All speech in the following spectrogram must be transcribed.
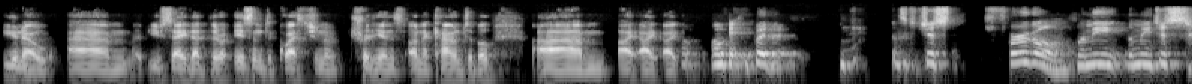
you know, um, you say that there isn't a question of trillions unaccountable. Um, I, I, I... Okay, but let's just, Fergal, let me, let me just,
